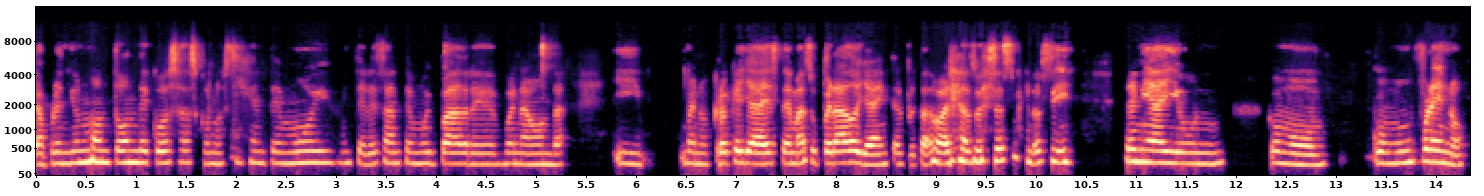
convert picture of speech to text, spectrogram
aprendí un montón de cosas, conocí gente muy interesante, muy padre, buena onda y bueno, creo que ya este tema superado, ya he interpretado varias veces, pero sí tenía ahí un como, como un freno,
